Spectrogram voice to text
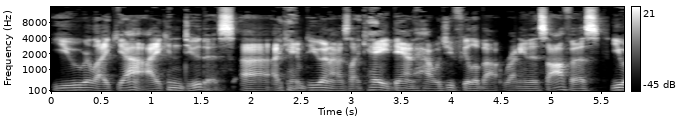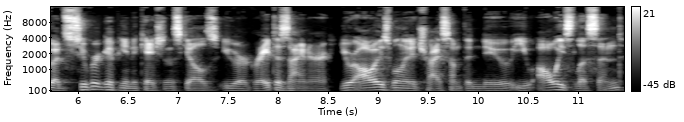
you were like, yeah, I can do this. Uh, I came to you and I was like, hey, Dan, how would you feel about running this office? You had super good communication skills. You were a great designer. You were always willing to try something new. You always listened.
